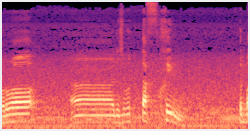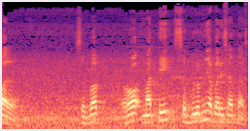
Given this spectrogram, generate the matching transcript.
Ra uh, Disebut tafkhim Tebal Sebab Ra mati sebelumnya baris atas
